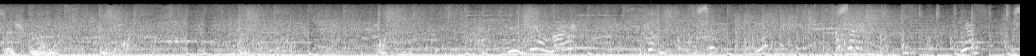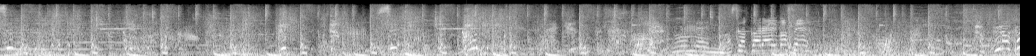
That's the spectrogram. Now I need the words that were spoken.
風邪ひくなよ。雪を前よっすっよっそれやっすっふったすっはっ運命には逆らえません。桜吹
